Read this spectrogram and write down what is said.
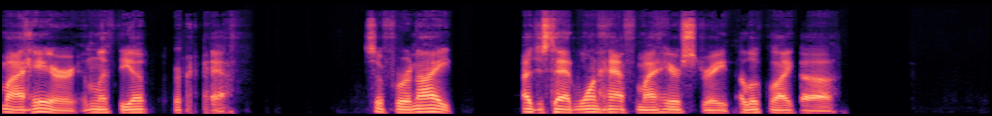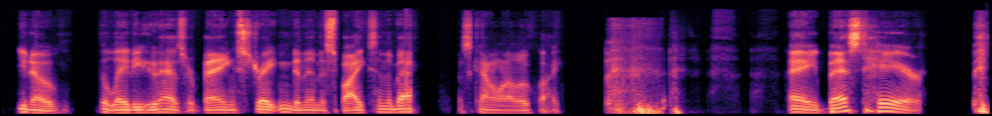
my hair and left the other half. So for a night, I just had one half of my hair straight. I look like uh you know, the lady who has her bangs straightened and then the spikes in the back. That's kind of what I look like. Hey, best hair. you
